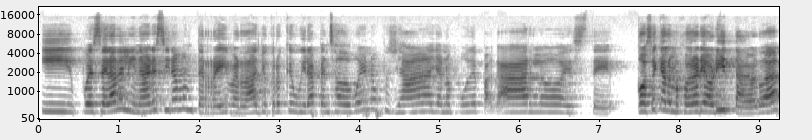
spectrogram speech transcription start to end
Y pues era de Linares ir a Monterrey, ¿verdad? Yo creo que hubiera pensado, bueno, pues ya, ya no pude pagarlo, este, cosa que a lo mejor haría ahorita, ¿verdad?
